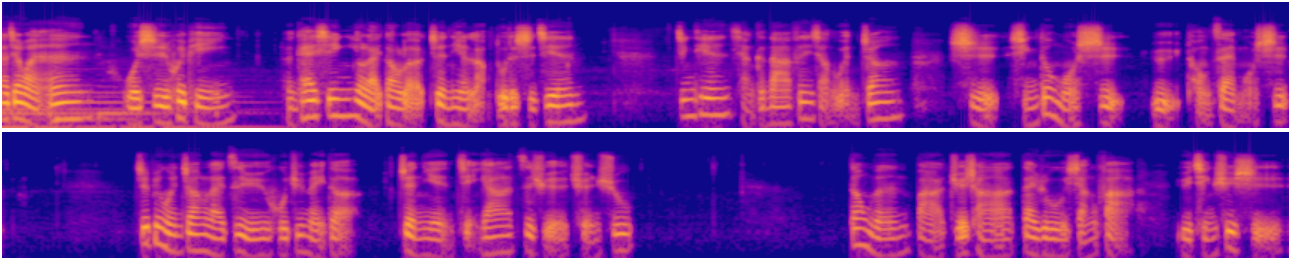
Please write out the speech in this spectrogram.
大家晚安，我是慧萍，很开心又来到了正念朗读的时间。今天想跟大家分享的文章是行动模式与同在模式。这篇文章来自于胡君梅的《正念减压自学全书》。当我们把觉察带入想法与情绪时，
